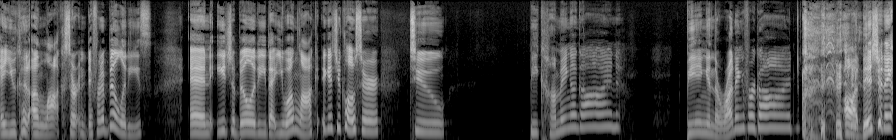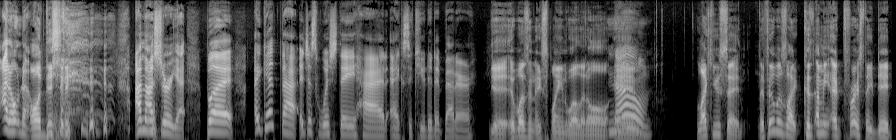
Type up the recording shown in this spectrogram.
and you could unlock certain different abilities and each ability that you unlock it gets you closer to becoming a god being in the running for god auditioning i don't know Auditioning. I'm not sure yet, but I get that. I just wish they had executed it better. yeah, it wasn't explained well at all. And No. like you said, if it was like, because I mean, at first they did,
